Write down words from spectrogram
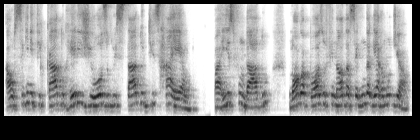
ao significado religioso do Estado de Israel, país fundado logo após o final da Segunda Guerra Mundial.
